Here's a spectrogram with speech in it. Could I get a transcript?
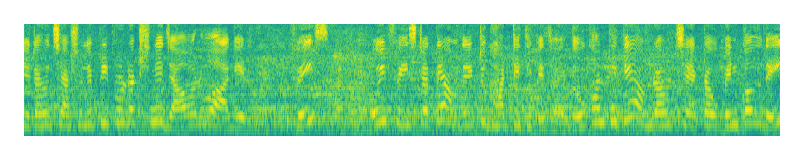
যেটা হচ্ছে আসলে প্রি প্রোডাকশনে যাওয়ারও আগের ফেজ ওই ফেজটাতে আমাদের একটু ঘাটতি থেকে যায়। তো ওখান থেকে আমরা হচ্ছে একটা ওপেন কল দেই,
